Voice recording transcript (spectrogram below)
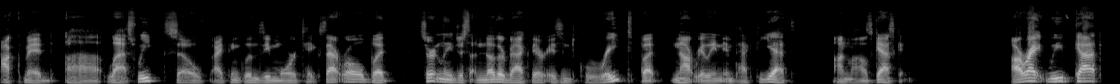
Ahmed uh, last week, so I think Lindsay Moore takes that role. But certainly, just another back there isn't great, but not really an impact yet on Myles Gaskin. All right, we've got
